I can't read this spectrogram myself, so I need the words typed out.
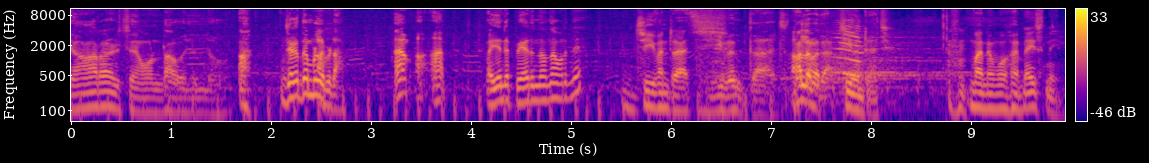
ഞായറാഴ്ച ഉണ്ടാവില്ലല്ലോ. ആ ജഗത്തമ്പിള്ള വിടാം. പയ്യന്റെ പേരെന്താന്നാ പറഞ്ഞേ? ജീവൻ രാജ് ജീവൻ രാജ് നല്ലവരാ ജീവൻ രാജ് മനമോഹൻ നൈസ് നെയിം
